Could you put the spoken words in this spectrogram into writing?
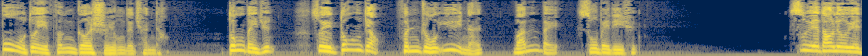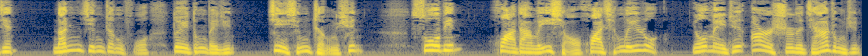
部队分割使用的圈套，东北军遂东调分驻豫南、皖北、苏北地区。四月到六月间，南京政府对东北军进行整训、缩编，化大为小，化强为弱，由美军二师的甲种军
